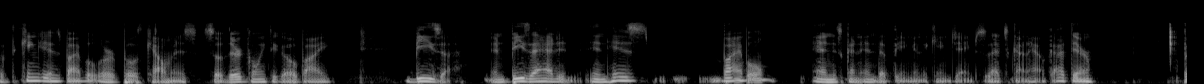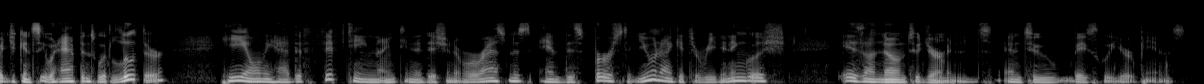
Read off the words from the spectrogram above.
of the King James Bible, or both Calvinists. So they're going to go by Beza. And Beza had it in his Bible, and it's going to end up being in the King James. So that's kind of how it got there. But you can see what happens with Luther. He only had the 1519 edition of Erasmus, and this verse that you and I get to read in English is unknown to Germans and to basically Europeans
